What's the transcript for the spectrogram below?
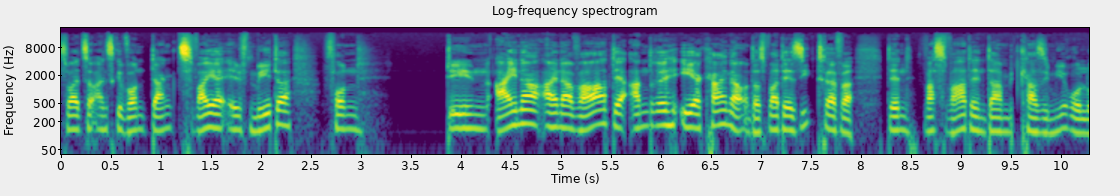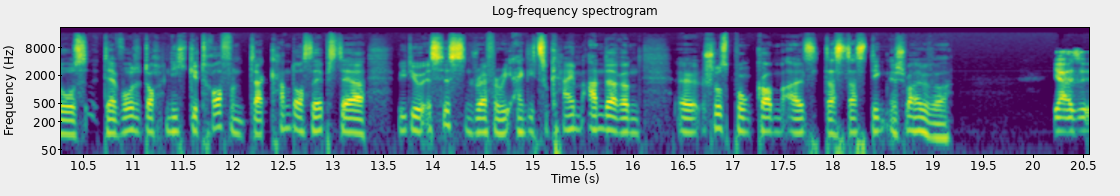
2 zu 1 gewonnen dank zweier Elfmeter von den einer einer war, der andere eher keiner. Und das war der Siegtreffer. Denn was war denn da mit Casemiro los? Der wurde doch nicht getroffen. Da kann doch selbst der Video Assistant Referee eigentlich zu keinem anderen äh, Schlusspunkt kommen, als dass das Ding eine Schwalbe war. Ja, also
